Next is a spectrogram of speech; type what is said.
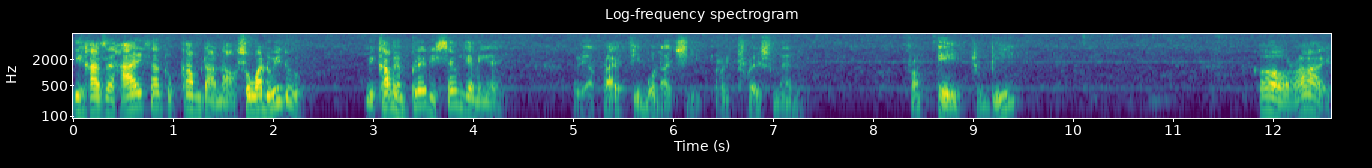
it has a high to come down now. So what do we do? We come and play the same game again we apply Fibonacci retracement from A to B all right,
